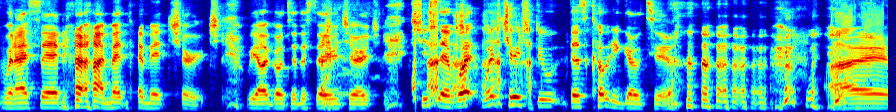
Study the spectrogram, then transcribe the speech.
when I said I met them at church. We all go to the same church. She said, "What what church do does Cody go to?" I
